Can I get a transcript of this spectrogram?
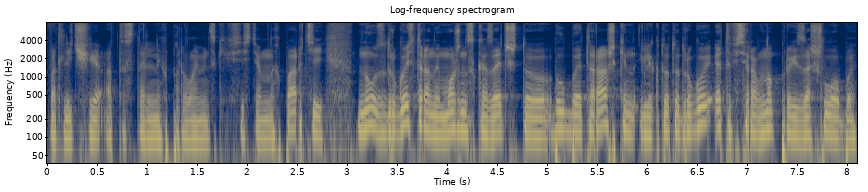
в отличие от остальных парламентских системных партий. Но, с другой стороны, можно сказать, что был бы это Рашкин или кто-то другой, это все равно произошло бы.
